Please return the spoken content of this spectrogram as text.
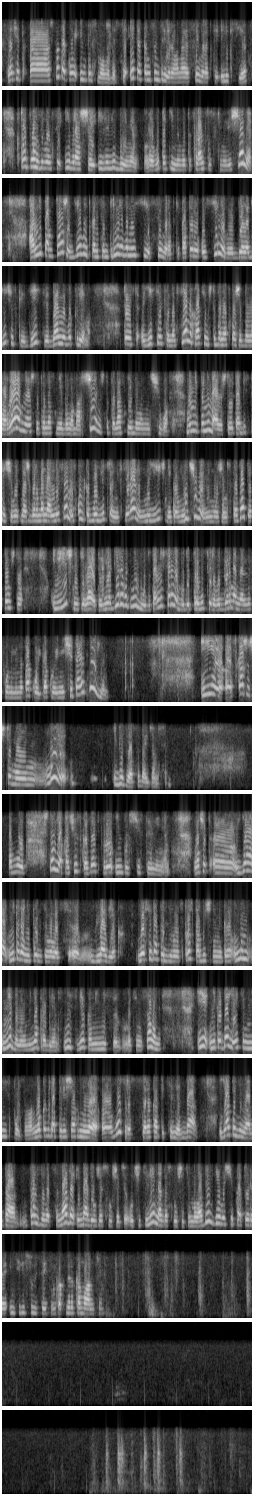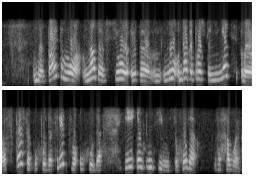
Значит, а, что такое импульс молодости? Это концентрированная сыворотка эликсира. Кто пользовался и в Роше, или любыми э, вот такими вот французскими вещами, они там тоже делают концентрированные сыворотки, которые усиливают биологическое действие данного крема. То есть, естественно, все мы хотим, чтобы у нас кожа была ровная, чтобы у нас не было морщин, чтобы у нас не было ничего. Мы не понимаем, что это обеспечивает наш гормональный фон, и сколько бы мы в лицо не втирали, мы яичникам ничего не можем сказать о том, что яичники на это реагировать не будут. Они все равно будут продуцировать гормональный фон именно такой, какой они считают нужным. И э, скажут, что мол, мы и без вас обойдемся. Вот, что я хочу сказать про импульс чистая линия. Значит, э, я никогда не пользовалась э, для век. Я всегда пользовалась просто обычными микро... Ну, не было у меня проблем ни с веками, ни с э, этими самыми. И никогда я этим не использовала. Но когда перешагнула возраст 45 лет, да, я поняла, да, пользоваться надо, и надо уже слушать учителей, надо слушать и молодых девочек, которые интересуются этим как наркоманки. Вот, поэтому надо все это, ну, надо просто менять э, способ ухода, средства ухода и интенсивность ухода за собой.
